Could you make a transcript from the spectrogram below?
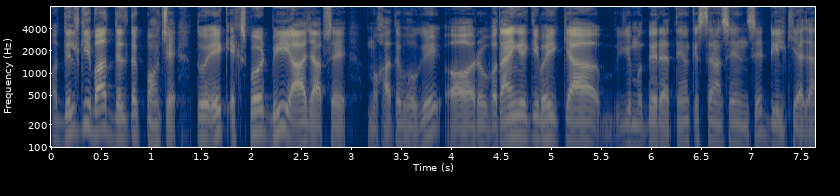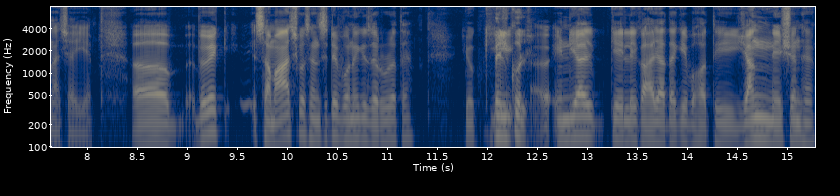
और दिल की बात दिल तक पहुँचे। तो एक एक्सपर्ट भी आज आपसे मुखातिब होगी और बताएँगे कि भाई क्या ये मुद्दे रहते हैं और किस तरह से इनसे डील किया जाना चाहिए। विवेक समाज को सेंसिटिव होने की ज़रूरत है क्योंकि बिल्कुल। इंडिया के लिए कहा जाता है कि बहुत ही यंग नेशन है।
